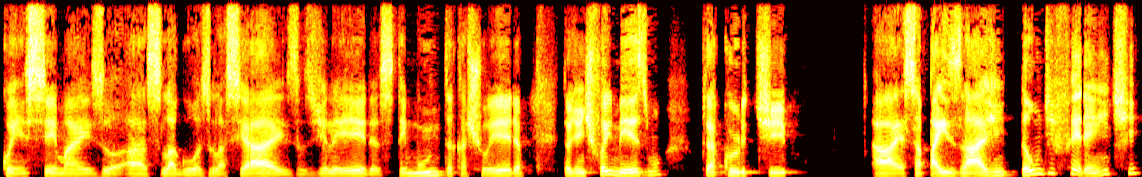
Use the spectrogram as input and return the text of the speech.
conhecer mais as lagoas glaciais, as geleiras, tem muita cachoeira. Então a gente foi mesmo para curtir a, essa paisagem tão diferente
